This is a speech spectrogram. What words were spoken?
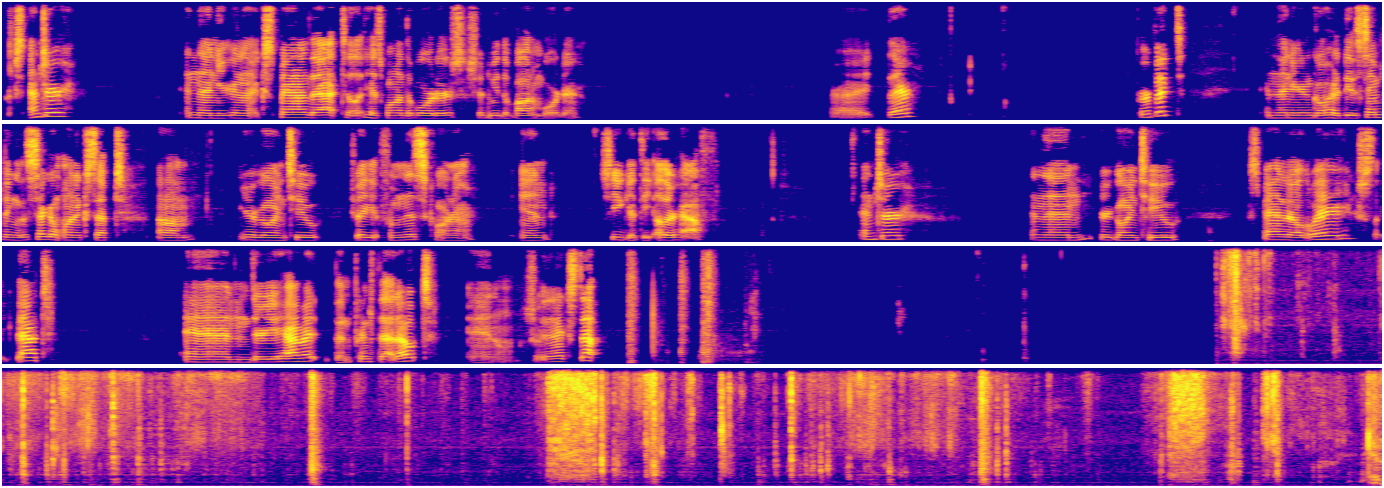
Press enter. And then you're gonna expand that till it hits one of the borders. Should be the bottom border. Right there. Perfect. And then you're going to go ahead and do the same thing with the second one, except um, you're going to drag it from this corner in so you get the other half. Enter. And then you're going to expand it all the way, just like that. And there you have it. Then print that out, and I'll show you the next step.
